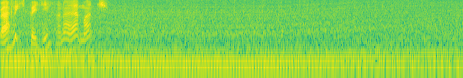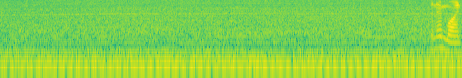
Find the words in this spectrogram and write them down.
Graphics busy, I know that much. Never mind.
